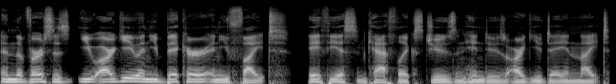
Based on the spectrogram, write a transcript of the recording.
And the verse is you argue and you bicker and you fight. Atheists and Catholics, Jews and Hindus argue day and night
